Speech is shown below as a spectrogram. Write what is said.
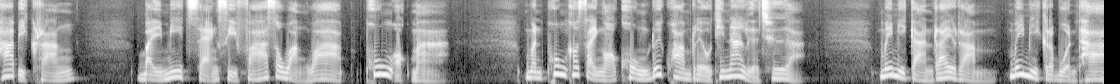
ภาพอีกครั้ง ใบมีดแสงสีฟ้าสว่างวาบ พุ่งออกมา มันพุ่งเข้าใส่หงอคงด้วยความเร็วที่น่าเหลือเชื่อ ไม่มีการไร่รำไม่มีกระบวนท่า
